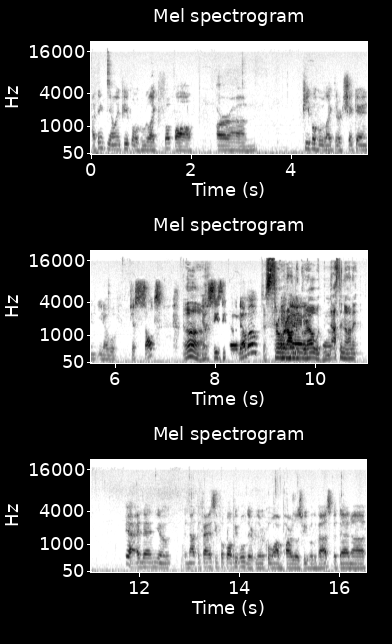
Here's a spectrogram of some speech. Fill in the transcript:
I think the only people who like football are um, people who like their chicken, you know, with just salt, Ugh. no seasoning, no adobo. Just throw it And on the grill with uh, nothing on it. Yeah, and then you know, not the fantasy football people. They're they're cool. I'm part of those people in the past. But then uh,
